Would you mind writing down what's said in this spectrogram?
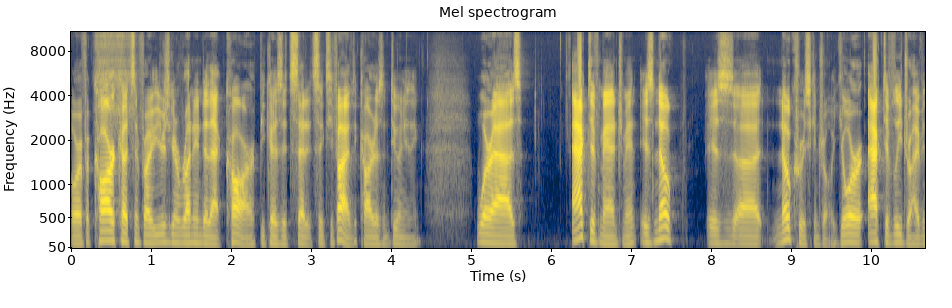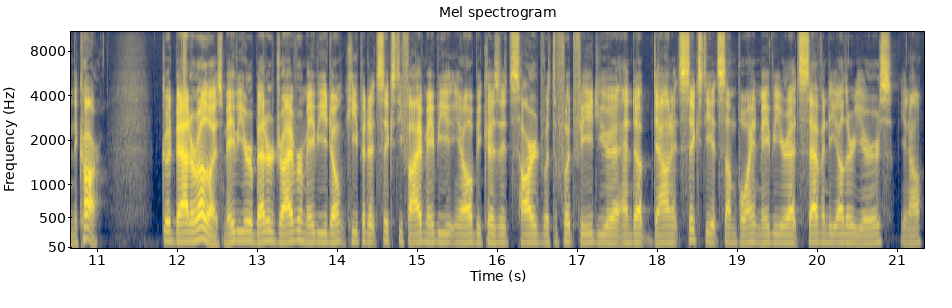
Or if a car cuts in front of you, you're just going to run into that car because it's set at 65. The car doesn't do anything. Whereas active management is no is uh, no cruise control. You're actively driving the car, good, bad, or otherwise. Maybe you're a better driver. Maybe you don't keep it at 65. Maybe you know because it's hard with the foot feed, you end up down at 60 at some point. Maybe you're at 70 other years. You know,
